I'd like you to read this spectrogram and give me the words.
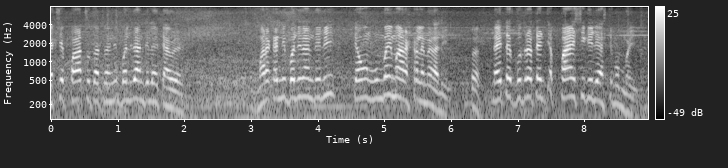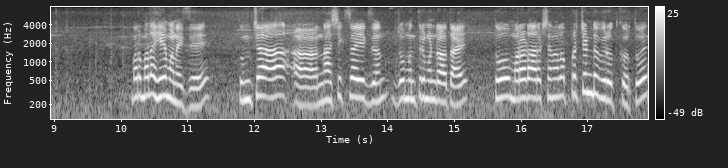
एकशे पाच होतात त्यांनी बलिदान दिलंय त्यावेळेस. मराठ्यांनी बलिदान दिली तेव्हा मुंबई महाराष्ट्राला मिळाली. नाहीतर गुजरात्यांच्या पायाशी गेली असती मुंबई. बरं मला हे म्हणायचं आहे तुमच्या नाशिकचा एक जण जो मंत्रिमंडळात आहे तो मराठा आरक्षणाला प्रचंड विरोध करतोय.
